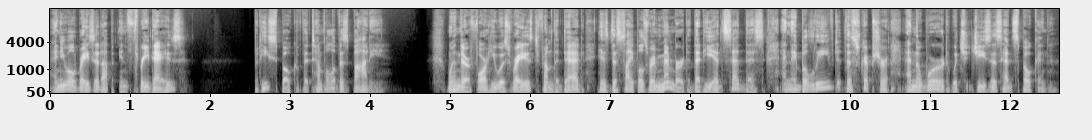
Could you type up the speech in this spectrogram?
and you will raise it up in three days? But he spoke of the temple of his body. When therefore he was raised from the dead, his disciples remembered that he had said this, and they believed the scripture and the word which Jesus had spoken.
